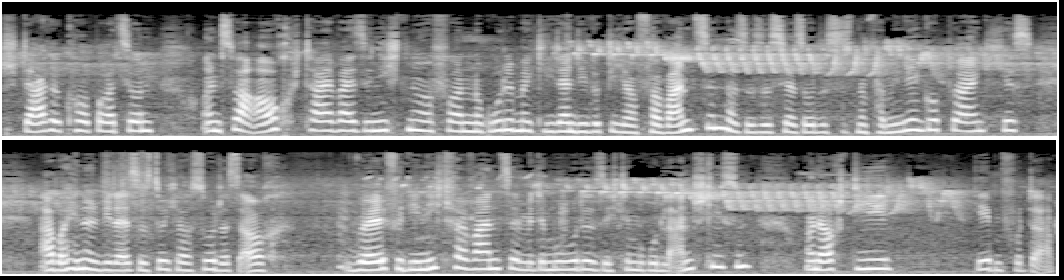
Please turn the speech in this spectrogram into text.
starke Kooperation und zwar auch teilweise nicht nur von Rudelmitgliedern, die wirklich auch verwandt sind. Also es ist ja so, dass es eine Familiengruppe eigentlich ist, aber hin und wieder ist es durchaus so, dass auch Wölfe, die nicht verwandt sind mit dem Rudel, sich dem Rudel anschließen und auch die geben Futter ab.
